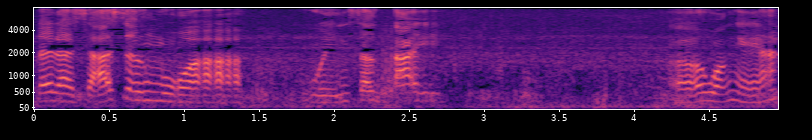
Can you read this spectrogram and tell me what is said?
Đây là xã sơn mùa huyện sơn tây ở quảng ngãi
